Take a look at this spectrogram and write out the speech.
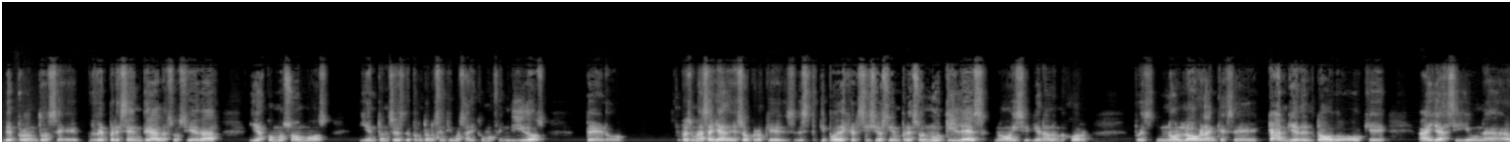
de pronto se represente a la sociedad y a cómo somos, y entonces de pronto nos sentimos ahí como ofendidos, pero pues más allá de eso, creo que este tipo de ejercicios siempre son útiles, ¿no? Y si bien a lo mejor pues no logran que se cambie del todo, que haya así una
